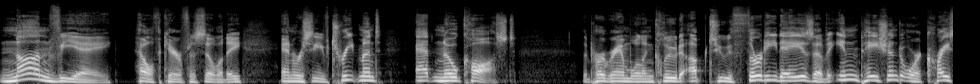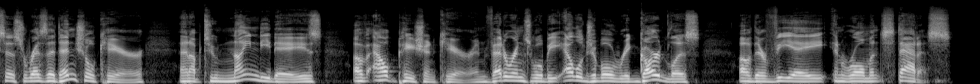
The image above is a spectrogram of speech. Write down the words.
non VA healthcare facility and receive treatment at no cost. The program will include up to 30 days of inpatient or crisis residential care and up to 90 days of outpatient care, and veterans will be eligible regardless of their VA enrollment status.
